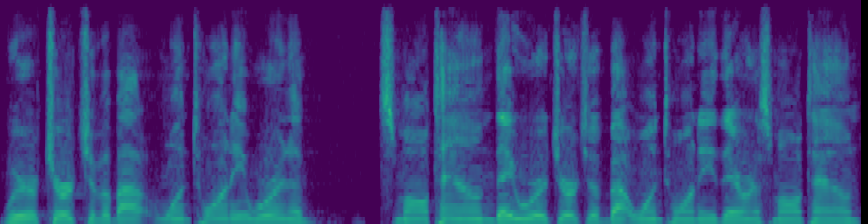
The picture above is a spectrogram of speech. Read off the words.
we're a church of about 120. We're in a small town. They were a church of about 120. They were in a small town.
